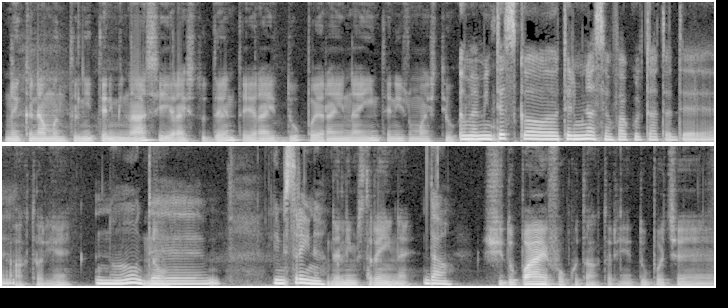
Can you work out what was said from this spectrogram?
Noi când ne-am întâlnit, terminase, erai studentă, erai după, erai înainte, nici nu mai știu. Îmi amintesc că terminasem facultatea de... Actorie? Nu, de nu. limbi străine. De limbi străine. Da. Și după aia ai făcut actorie, după ce...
